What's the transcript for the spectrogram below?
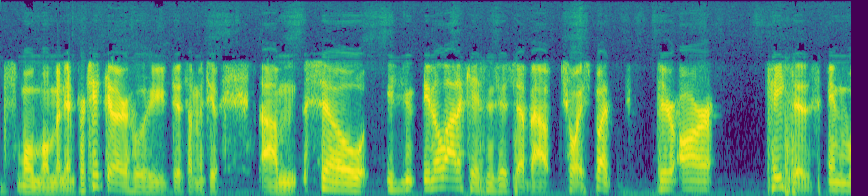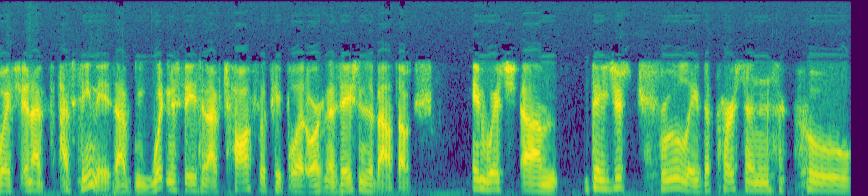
this one woman in particular who he did something to. Um, so in, in a lot of cases, it's about choice, but there are cases in which, and I've I've seen these, I've witnessed these, and I've talked with people at organizations about them, in which um, they just truly, the person who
